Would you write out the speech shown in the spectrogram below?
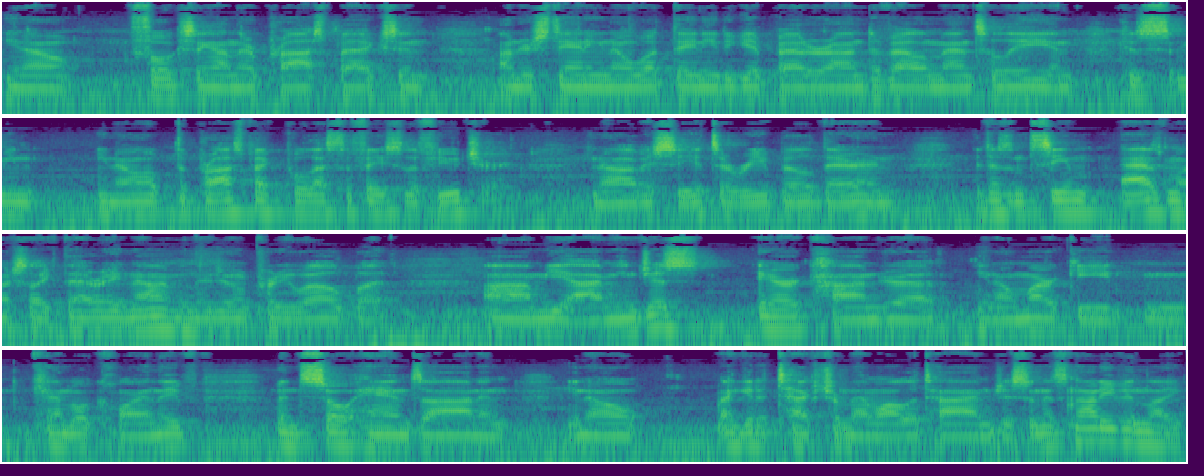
you know focusing on their prospects and understanding you know what they need to get better on developmentally, and because I mean you know the prospect pool that's the face of the future. You know, obviously it's a rebuild there, and it doesn't seem as much like that right now. I mean, they're doing pretty well, but um, yeah, I mean, just Erik Condra, you know, Mark Eaton, and Kendall Coyne, they've been so hands-on, and you know, I get a text from them all the time, just, and it's not even like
